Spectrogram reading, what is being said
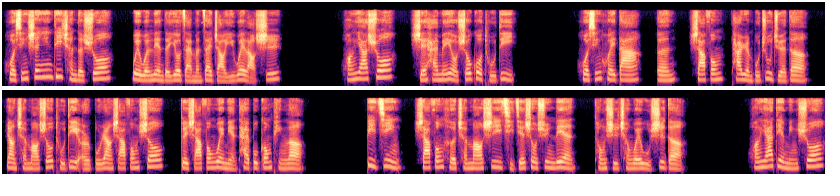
火星声音低沉地说：“未纹脸的幼崽们在找一位老师。”黄牙说：“谁还没有收过徒弟？”火星回答：“嗯，沙风。”他忍不住觉得，让陈毛收徒弟而不让沙风收，对沙风未免太不公平了。毕竟，沙风和陈毛是一起接受训练，同时成为武士的。黄牙点名说。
